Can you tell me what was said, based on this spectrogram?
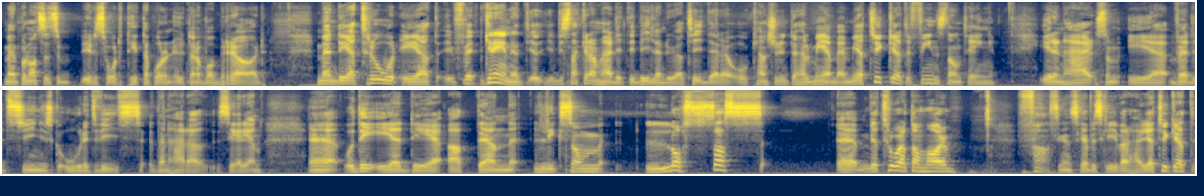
men på något sätt så är det svårt att titta på den utan att vara berörd. Men det jag tror är att, för grejen är att vi snackade om det här lite i bilen du och jag tidigare och kanske du inte höll med mig, men jag tycker att det finns någonting i den här som är väldigt cynisk och orättvis, den här serien. Eh, och det är det att den liksom låtsas, eh, jag tror att de har fasiken ska jag beskriva det här? Jag tycker att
